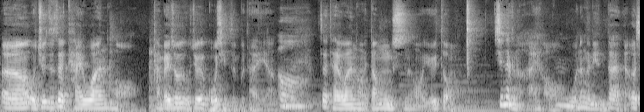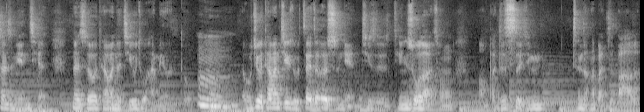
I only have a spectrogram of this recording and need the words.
呃，我觉得在台湾哦，坦白说，我觉得国情真不太一样。哦，在台湾哦，当牧师哦，有一种现在可能还好哦，我那个年代，二三十年前，那时候台湾的基督徒还没有很多。嗯，我觉得台湾基督徒在这二十年，其实听说了，从哦百分之四已经成长到百分之八了。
